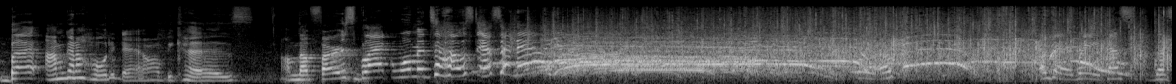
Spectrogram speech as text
But I'm gonna hold it down because I'm the first black woman to host SNL. okay, wait, that's that's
